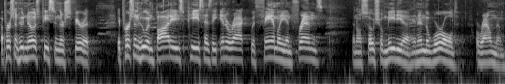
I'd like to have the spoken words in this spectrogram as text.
a person who knows peace in their spirit, a person who embodies peace as they interact with family and friends and on social media and in the world around them.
